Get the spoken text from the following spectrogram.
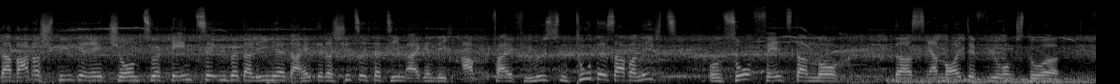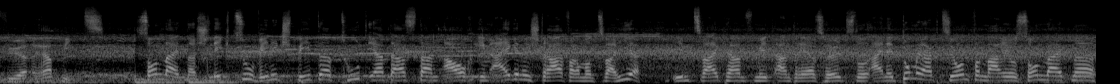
da war das Spielgerät schon zur Gänze über der Linie. Da hätte das Schiedsrichterteam eigentlich abpfeifen müssen, tut es aber nicht. Und so fällt dann noch das erneute Führungstor für Rapid. Sonnleitner schlägt zu. Wenig später tut er das dann auch im eigenen Strafraum. Und zwar hier im Zweikampf mit Andreas Hölzl. Eine dumme Aktion von Mario Sonnleitner.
